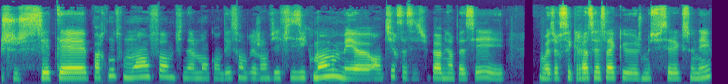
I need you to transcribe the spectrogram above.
j'étais par contre moins en forme finalement qu'en décembre et janvier physiquement, mais en tir ça s'est super bien passé et on va dire c'est grâce à ça que je me suis sélectionnée.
